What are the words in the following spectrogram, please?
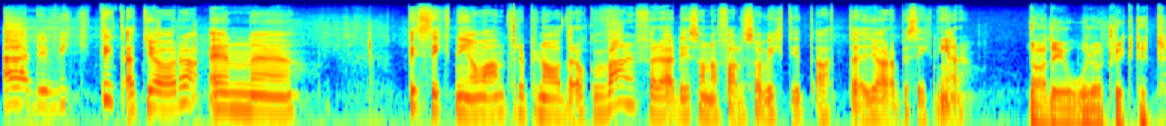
är det viktigt att göra en eh, besiktning av entreprenader och varför är det i sådana fall så viktigt att eh, göra besiktningar? Ja, det är oerhört viktigt.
